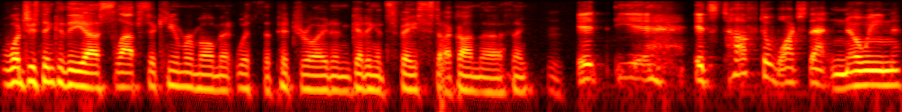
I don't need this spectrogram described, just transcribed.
What'd you think of the uh, slapstick humor moment with the pit droid and getting its face stuck on the thing? it yeah, it's tough to watch that knowing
